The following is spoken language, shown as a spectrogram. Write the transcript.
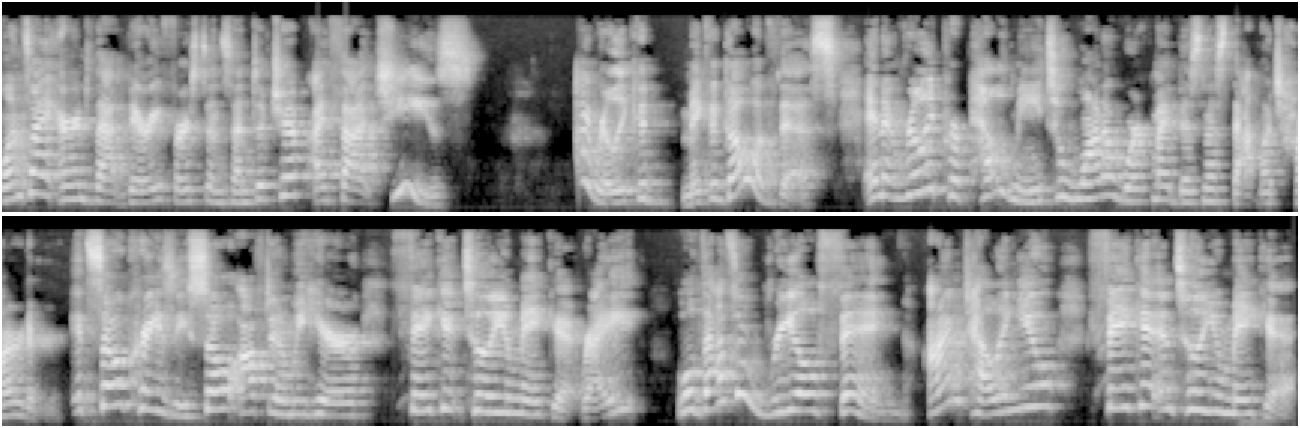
Once I earned that very first incentive trip, I thought, geez, I really could make a go of this. And it really propelled me to want to work my business that much harder. It's so crazy. So often we hear, fake it till you make it, right? Well, that's a real thing. I'm telling you, fake it until you make it.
